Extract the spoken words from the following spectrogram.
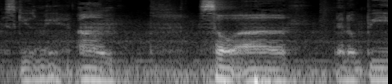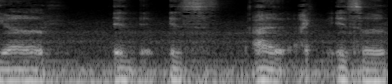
Excuse me. Um, so uh, it'll be uh, it, it's I, I it's a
